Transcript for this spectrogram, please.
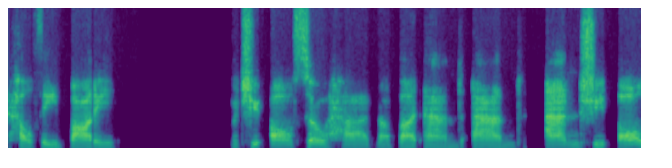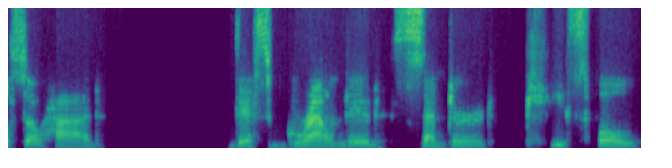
healthy body. But she also had, not but, and, and, and she also had this grounded, centered, peaceful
